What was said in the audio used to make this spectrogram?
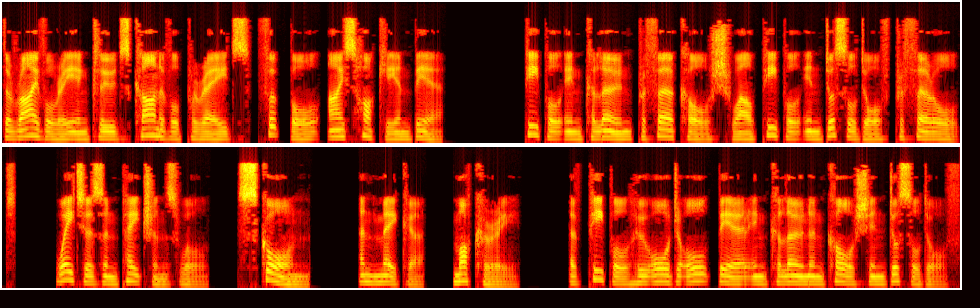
The rivalry includes carnival parades, football, ice hockey and beer. People in Cologne prefer Kolsch while people in Düsseldorf prefer Alt. Waiters and patrons will «scorn» and make a «mockery» of people who order Alt beer in Cologne and Kolsch in Düsseldorf.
